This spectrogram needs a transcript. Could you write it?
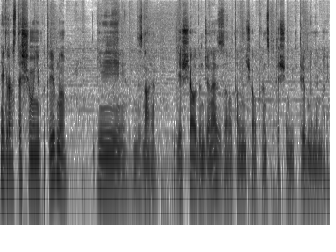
якраз те, що мені потрібно. І не знаю, є ще один Genesis, але там нічого, в принципі, те, що мені потрібно, немає.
